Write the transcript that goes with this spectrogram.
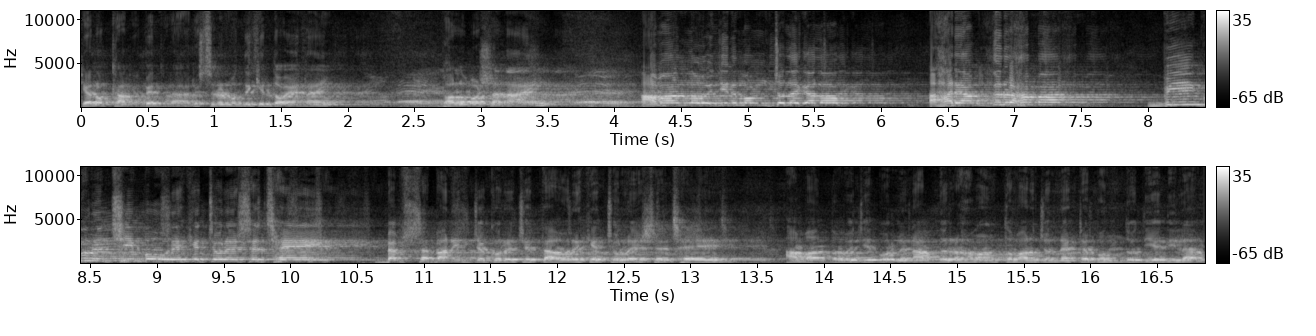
কেন কাঁদবেন না? রসুলের মধ্যে কি দয়া নাই? ভালোবাসা নাই? আমার নবীজির মন চলে গেল। আহারে আব্দুর রহমান বিয়ে করেছি বউ রেখে চলে এসেছে। ব্যবসা বাণিজ্য করেছে, তাও রেখে চলে এসেছে। আমার নবীজি বললেন, আব্দুর রহমান, তোমার জন্য একটা বন্ধু দিয়ে দিলাম।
